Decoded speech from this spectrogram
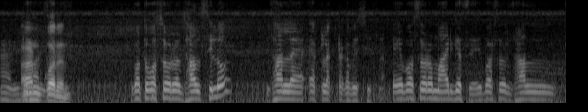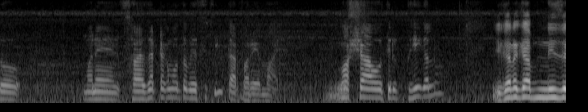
হ্যাঁ, আর্ন করেন। গত বছর ঝাল ছিল ঝাল এক লাখ টাকা বেচেছিলাম এবছরও মার গেছে এবছর ঝাল তো মানে ছয় হাজার টাকা মতো বেচেছি তারপরে মার। বর্ষা অতিরিক্ত হয়ে গেল। এখানে কি আপনি নিজে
